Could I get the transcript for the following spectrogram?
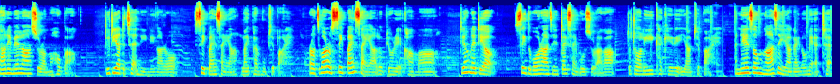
ဒါရင်မဲလားဆိုတော့မဟုတ်ပါဘူးဒုတိယတစ်ချက်အနေနဲ့ကတော့စိတ်ပိုင်းဆိုင်ရာလိုက်ဖက်မှုဖြစ်ပါတယ်အဲ့တော့ကျမတို့စိတ်ပိုင်းဆိုင်ရာလို့ပြောတဲ့အခါမှာတယောက်နဲ့တယောက်စိတ်သဘောထားချင်းတိုက်ဆိုင်ဖို့ဆိုတာကတတော်တော်လေးခက်ခဲတဲ့အရာဖြစ်ပါတယ်အနည်းဆုံး90ရာခိုင်နှုန်းနဲ့အထက်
